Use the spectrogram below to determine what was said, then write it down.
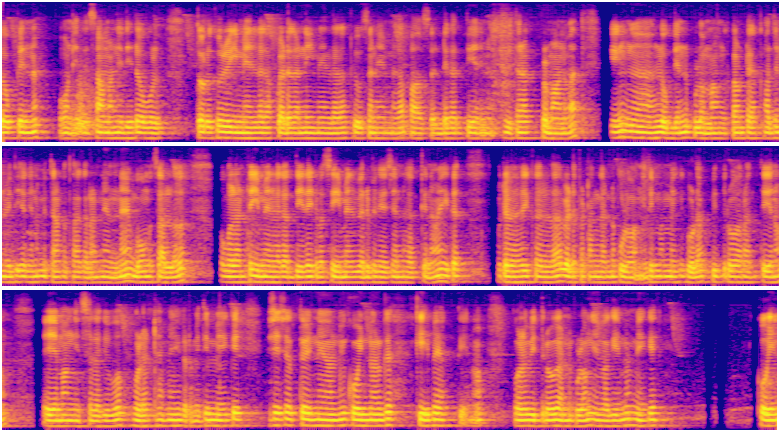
log වෙන්න ඕනේ. සාමාන්‍ය විදිහට ඔයගොල්ලෝ තොරතුරු ඊමේල් එකක් වැඩ ගන්න ඊමේල් එකක් යූසර් නේම් එකක් පාස්වර්ඩ් එකක් තියෙන විතරක් ප්‍රමාණවත්. එකෙන් ලොග් වෙන්න පුළුවන්. මම account එකක් හදන විදිහ ගැන මෙතන කතා කරන්න යන්නේ නැහැ. බොහොම සරලව ඔයගලන්ට ඊමේල් එකක් දීලා ඊට පස්සේ ඊමේල් වෙරිෆිකේෂන් එකක් එනවා. ඒක උට වෙරි කරලා වැඩ පටන් ගන්න පුළුවන්. ඉතින් මම මේකේ ගොඩක් විද්‍රෝ අරන් තියෙනවා. ඒ මං ඉස්සෙල්ලා කිව්වා වොලට් හැම එකටම. ඉතින් මේකේ විශේෂත්වය වෙන්නේ යන්නේ කොයින් වර්ග කීපයක් තියෙනවා. ඔයාලා විද්‍රෝ ගන්න පුළුවන්. ඒ වගේම මේකේ කොයින්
